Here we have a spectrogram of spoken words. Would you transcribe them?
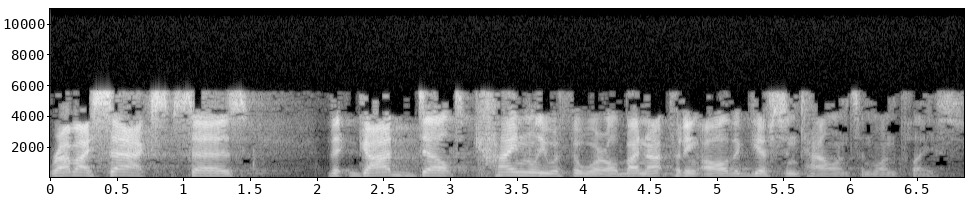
Rabbi Sacks says that God dealt kindly with the world by not putting all the gifts and talents in one place.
